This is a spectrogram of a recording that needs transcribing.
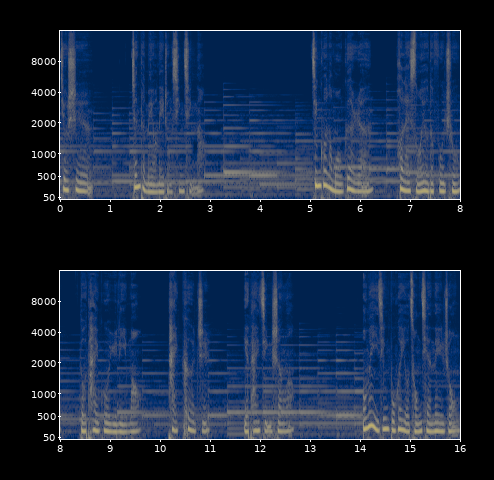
就是真的没有那种心情了。经过了某个人，后来所有的付出都太过于礼貌，太克制。也太谨慎了。我们已经不会有从前那种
